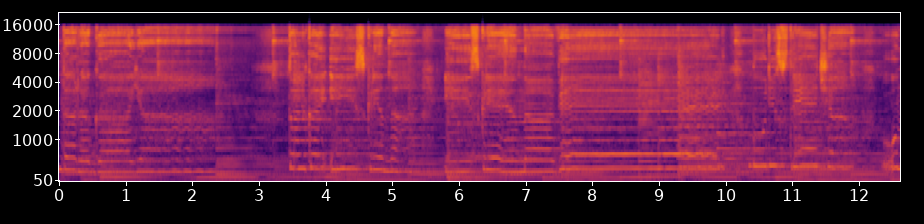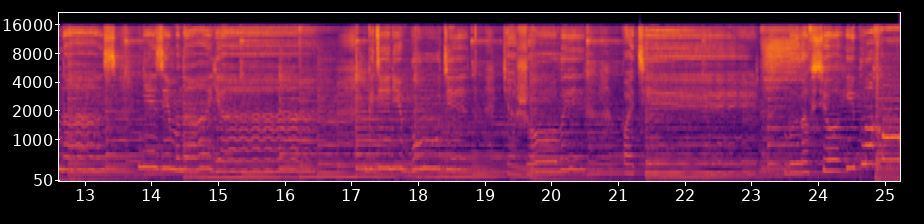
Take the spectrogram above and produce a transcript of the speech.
Дорогая, только искренно, искренно верь, будет встреча у нас неземная, где не будет тяжелых потерь. Было все и плохое,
